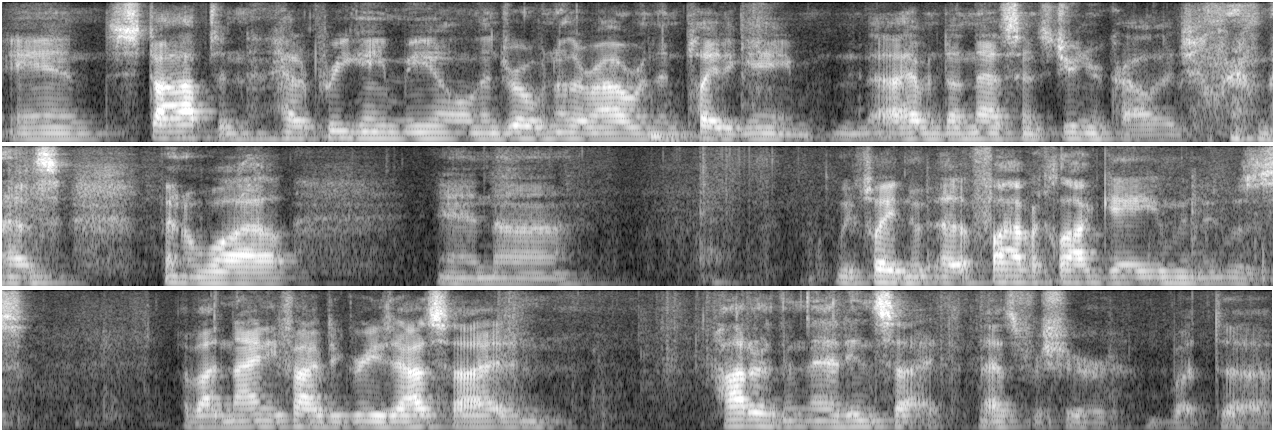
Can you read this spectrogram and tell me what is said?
and stopped and had a pregame meal and then drove another hour and then played a game. I haven't done that since junior college. That's been a while. And uh, we played a five o'clock game and it was about 95 degrees outside and hotter than that inside. That's for sure. But uh,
